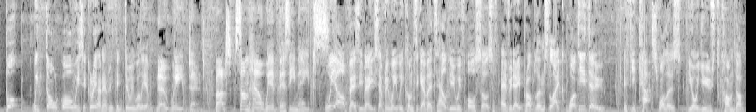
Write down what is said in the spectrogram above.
But we don't always agree on everything, do we, William? No, we don't. But somehow we're busy mates. We are busy mates. Every week we come together to help you with all sorts of everyday problems. Like, what do you do if your cat swallows your used condom?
